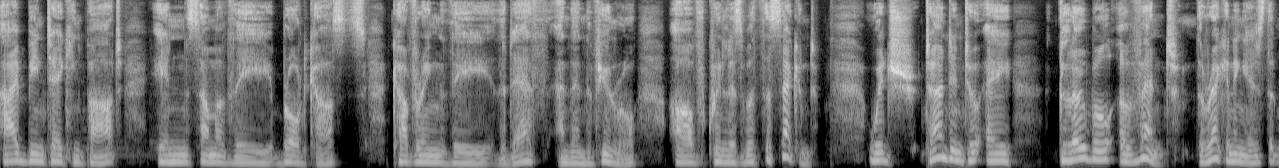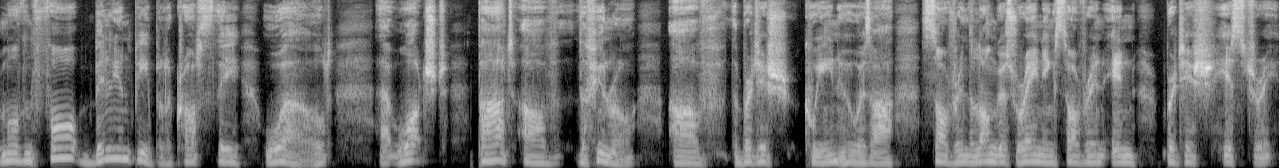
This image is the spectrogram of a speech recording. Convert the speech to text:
I've been taking part in some of the broadcasts covering the, the death and then the funeral of Queen Elizabeth II, which turned into a global event. The reckoning is that more than 4 billion people across the world uh, watched part of the funeral of the British Queen, who was our sovereign, the longest reigning sovereign in British history.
